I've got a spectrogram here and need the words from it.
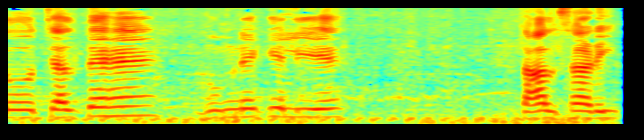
तो चलते हैं घूमने के लिए। तालसाड़ी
